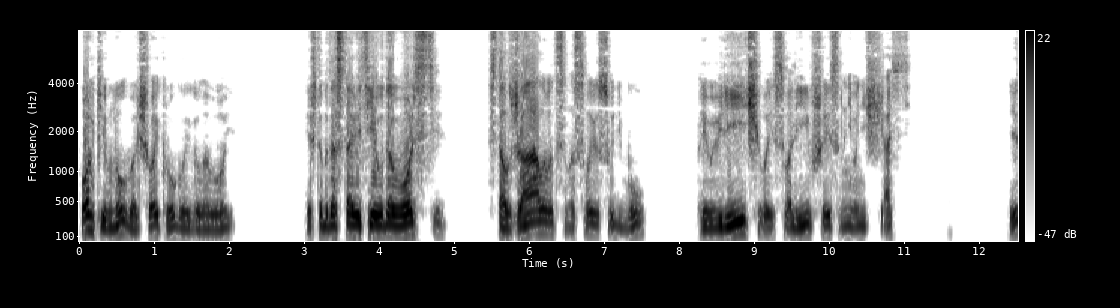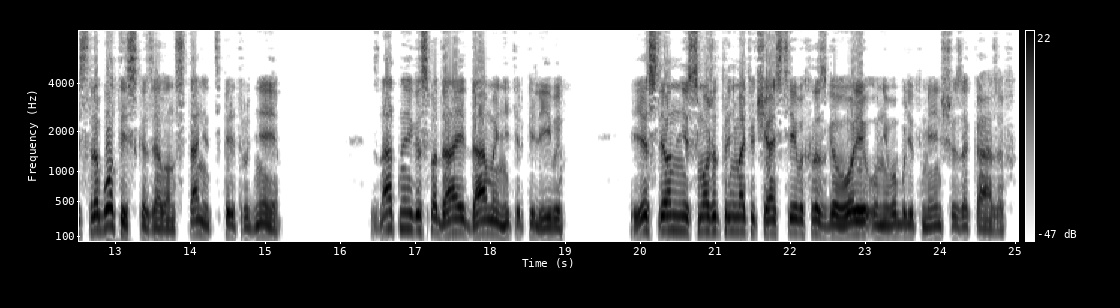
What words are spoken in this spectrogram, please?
Он кивнул большой круглой головой и, чтобы доставить ей удовольствие, стал жаловаться на свою судьбу, преувеличивая свалившееся на него несчастье. И с работой, — сказал он, — станет теперь труднее. Знатные господа и дамы нетерпеливы. И если он не сможет принимать участие в их разговоре, у него будет меньше заказов.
